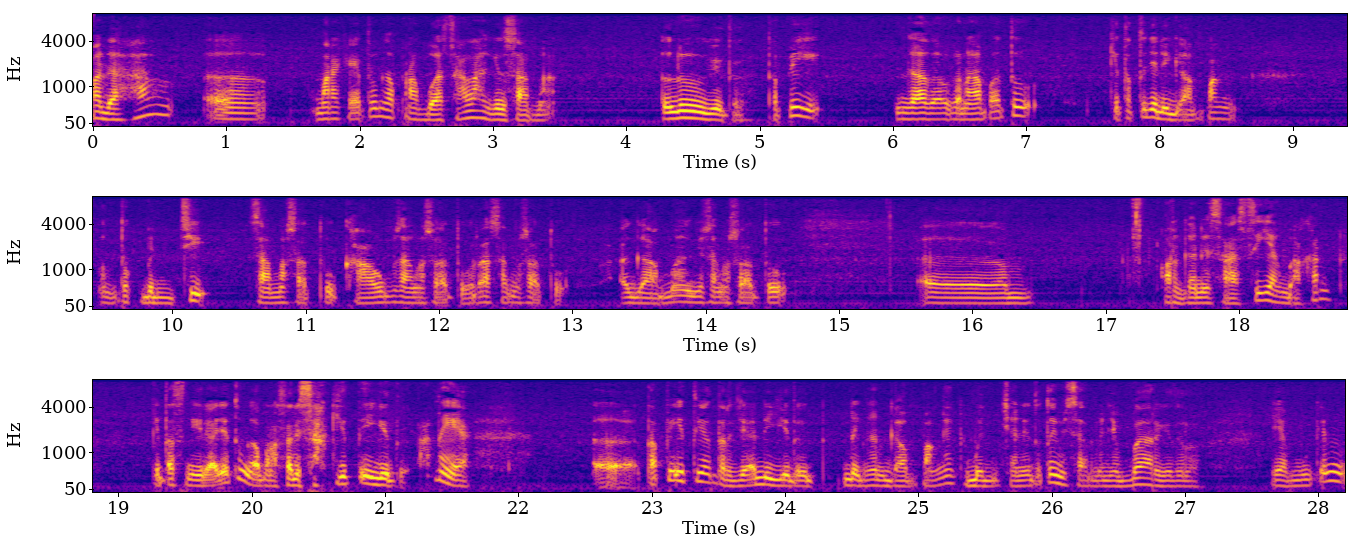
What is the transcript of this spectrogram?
padahal eh, mereka itu nggak pernah buat salah gitu sama lu gitu. Tapi nggak tahu kenapa tuh kita tuh jadi gampang untuk benci sama satu kaum sama suatu ras sama suatu agama gitu sama suatu um, organisasi yang bahkan kita sendiri aja tuh nggak merasa disakiti gitu. Aneh ya uh, tapi itu yang terjadi gitu. Dengan gampangnya kebencian itu tuh bisa menyebar gitu loh. Ya mungkin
